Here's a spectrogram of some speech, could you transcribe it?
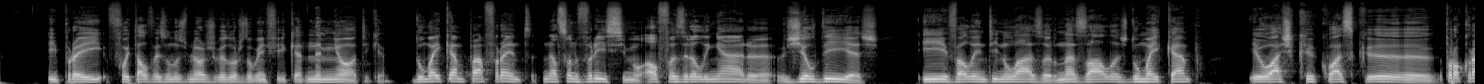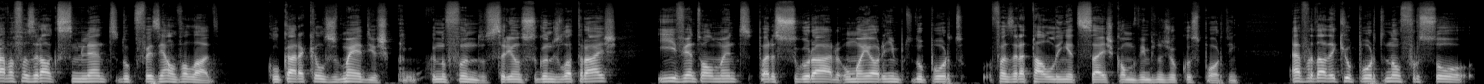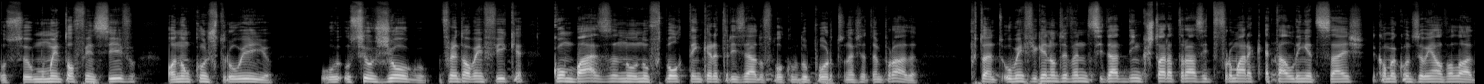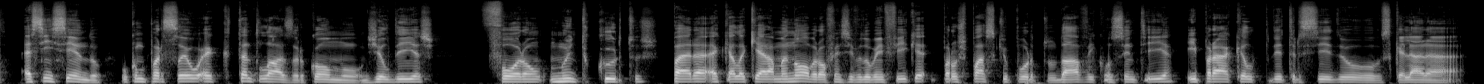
e por aí foi talvez um dos melhores jogadores do Benfica, na minha ótica. Do meio campo para a frente, Nelson Veríssimo, ao fazer alinhar eh, Gil Dias e Valentino Lázaro nas alas do meio campo, eu acho que quase que eh, procurava fazer algo semelhante do que fez em Alvalade. Colocar aqueles médios que, que no fundo seriam segundos laterais e eventualmente para segurar o maior ímpeto do Porto, fazer a tal linha de 6 como vimos no jogo com o Sporting. A verdade é que o Porto não forçou o seu momento ofensivo ou não construiu o, o seu jogo frente ao Benfica com base no, no, futebol que tem caracterizado o Futebol Clube do Porto nesta temporada. Portanto, o Benfica não teve a necessidade de encostar atrás e de formar a, a tal linha de 6 como aconteceu em Alvalade. Assim sendo, o que me pareceu é que tanto Lázaro como Gil Dias foram muito curtos para aquela que era a manobra ofensiva do Benfica, para o espaço que o Porto dava e consentia e para aquele que podia ter sido, se calhar, a,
